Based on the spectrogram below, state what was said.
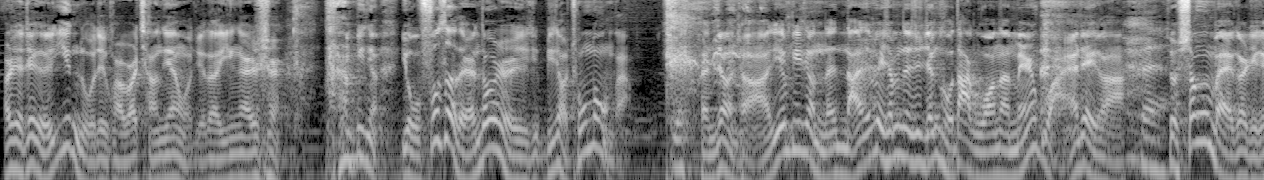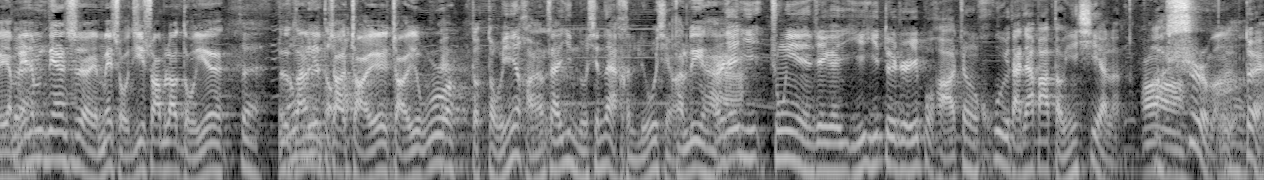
而且这个印度这块玩强奸，我觉得应该是，他毕竟有肤色的人都是比较冲动的，很正常啊。因为毕竟男男为什么那？是人口大国呢？没人管呀、这个啊，对就生呗，哥几个也没什么电视，也没手机，刷不了抖音，对，那咱们就找找一找一屋，抖抖音好像在印度现在很流行，很厉害啊而且一中印这个一一对峙一不好，正呼吁大家把抖音卸了呢。啊，是吗？对，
